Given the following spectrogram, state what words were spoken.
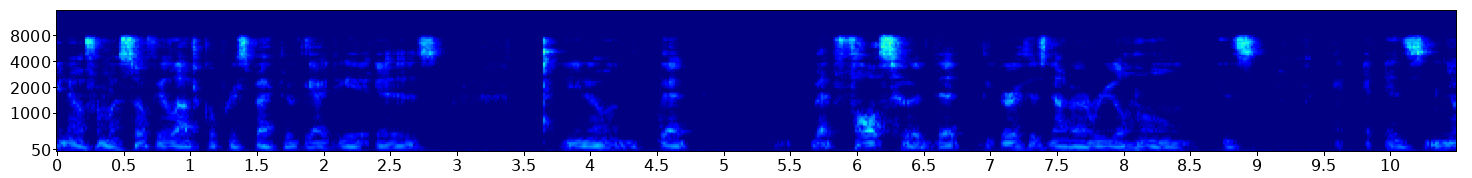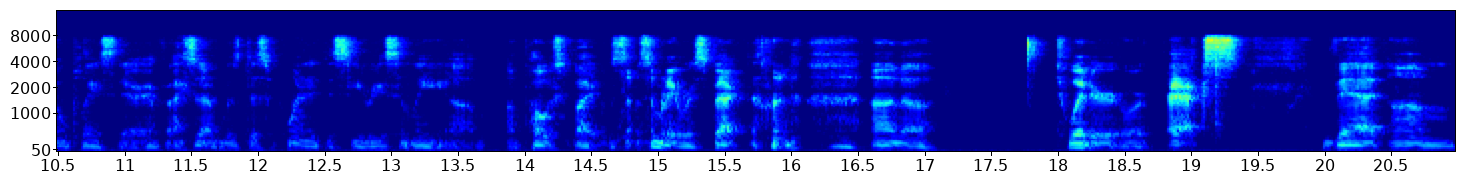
you know, from a sophiological perspective, the idea is, you know, that that falsehood that the earth is not our real home is is no place there. I was disappointed to see recently um, a post by somebody I respect on on uh, Twitter or X that um,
